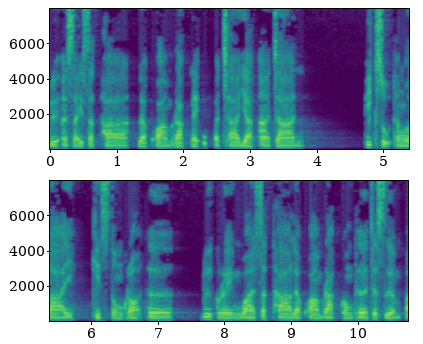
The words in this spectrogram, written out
ด้วยอาศัยศรัทธาและความรักในอุปชายะอาจารย์ ภิกษุทั้งหลายคิดสงเคราะห์เธอ ด้วยเกรงว่าศรัทธาและความรักของเธอจะเสื่อมไป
